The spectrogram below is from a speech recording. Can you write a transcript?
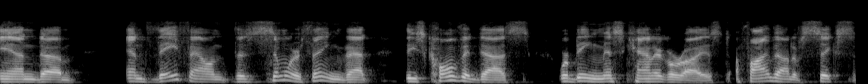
and um, and they found the similar thing that these COVID deaths were being miscategorized. Five out of six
